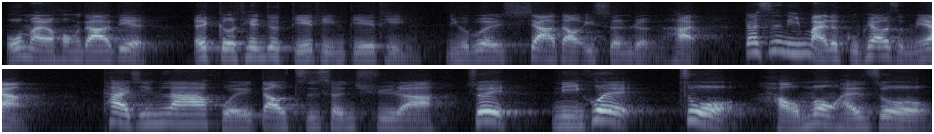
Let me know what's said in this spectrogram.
我买了宏达电，哎，隔天就跌停跌停，你会不会吓到一身冷汗？但是你买的股票怎么样？它已经拉回到支撑区啦，所以你会做。好梦还是做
